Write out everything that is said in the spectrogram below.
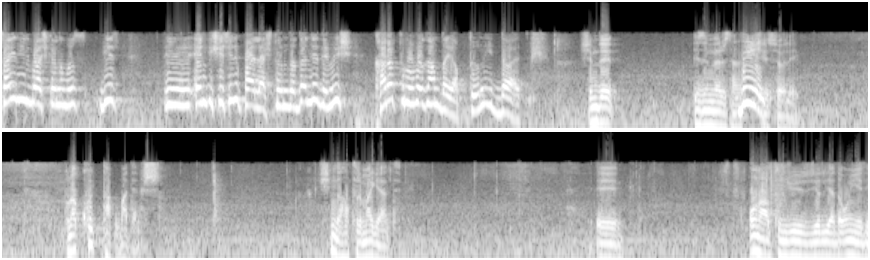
Sayın İl Başkanımız bir e, endişesini paylaştığında da ne demiş? Kara propaganda yaptığını iddia etmiş. Şimdi izin verirseniz Buyurun. bir şey söyleyeyim. Buna kulp takma denir. Şimdi hatırıma geldi. Ee, 16. yüzyıl ya da 17.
